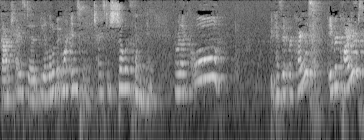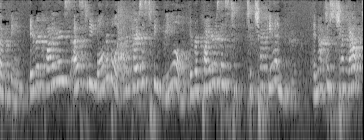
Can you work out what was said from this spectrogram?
God tries to be a little bit more intimate. He tries to show us something. And we're like, oh, because it requires it requires something. It requires us to be vulnerable. It requires us to be real. It requires us to, to check in and not just check out,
